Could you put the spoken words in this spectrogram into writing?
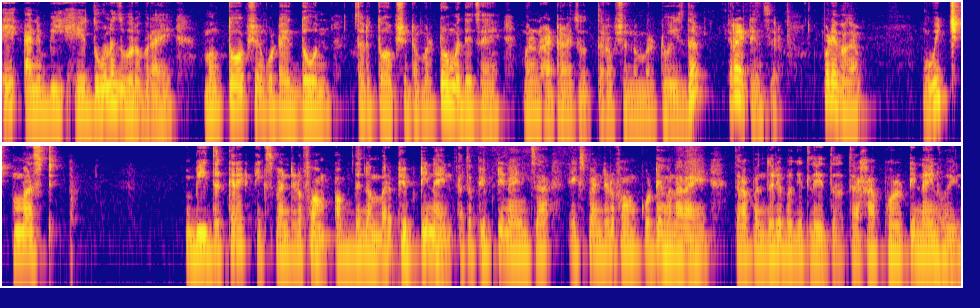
ए आणि बी हे दोनच बरोबर आहे. मग तो ऑप्शन कुठं आहे? दोन. तर तो ऑप्शन नंबर टूमध्येच आहे. म्हणून अठराचं उत्तर option number two is the right answer पुढे बघा. Which must be the correct expanded form of the number fifty nine आता फिफ्टी नाईनचा एक्सपॅन्डेड फॉर्म कुठे होणार आहे? तर आपण जरी बघितलं इथं तर हा फोर्टी नाईन होईल.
